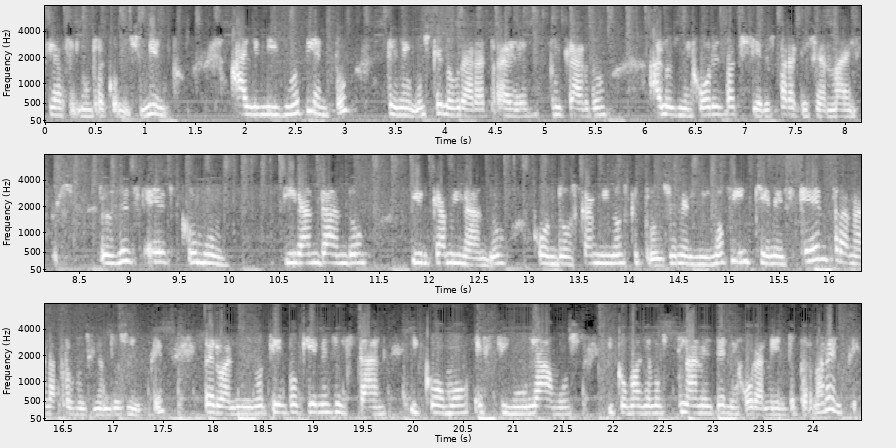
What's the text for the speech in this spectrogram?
que hacer un reconocimiento. Al mismo tiempo, tenemos que lograr atraer, Ricardo, a los mejores bachilleres para que sean maestros. Entonces es como ir andando, ir caminando con dos caminos que producen el mismo fin, quienes entran a la profesión docente, pero al mismo tiempo quienes están y cómo estimulamos y cómo hacemos planes de mejoramiento permanente.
